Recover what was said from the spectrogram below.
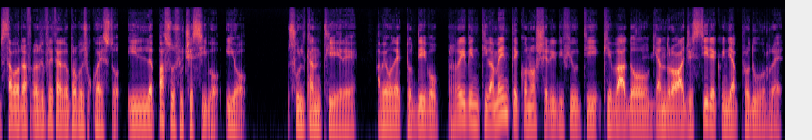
stavo raf- riflettendo proprio su questo. Il passo successivo, io sul cantiere avevo detto devo preventivamente conoscere i rifiuti che vado, che andrò a gestire e quindi a produrre.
